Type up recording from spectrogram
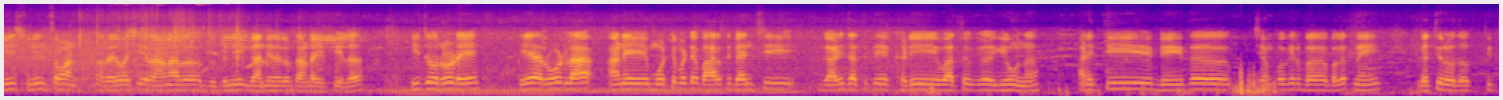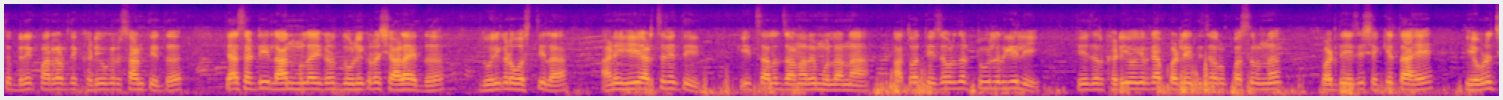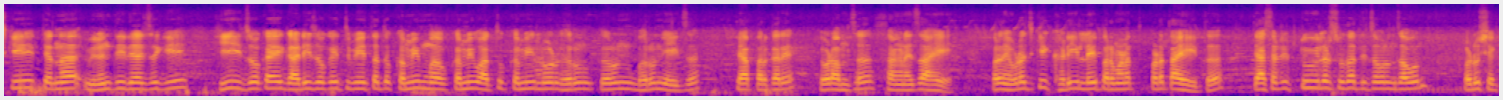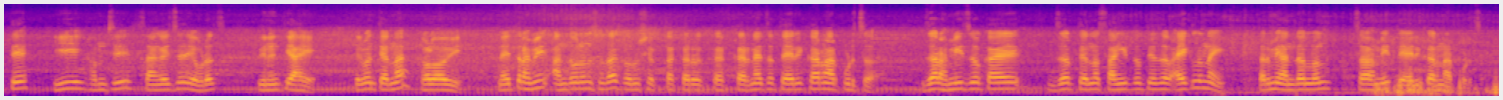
मी सुनील चव्हाण रहिवासी राहणार दुधनी गांधीनगर तांडा येथील. ही जो रोड आहे या रोडला आणि मोठे मोठे भारत बँकची गाडी जाते ते खडी वाहतूक घेऊन आणि ती बे इथं झंप वगैरे ब बघत नाही गतिरोधक. तिथं ब्रेक मारल्यावर ते खडी वगैरे सांडते इथं. त्यासाठी लहान मुलं इकडं दोन्हीकडं शाळा आहेत दोन्हीकडं वस्तीला. आणि ही अडचण येते की चालत जाणाऱ्या मुलांना अथवा त्याच्यावर जर टू व्हीलर गेली ते जर खडी वगैरे काय पडली त्याच्यावर पसरून पडते याची शक्यता आहे. एवढंच की त्यांना विनंती द्यायचं की ही जो काही गाडी जो काही तुम्ही येतात तो कमी म कमी वाहतूक कमी लोड घरून करून भरून यायचं. त्या प्रकारे एवढं आमचं सांगण्याचं आहे. पण एवढंच की खडी लई प्रमाणात पडत आहे इथं. त्यासाठी टू व्हीलरसुद्धा त्याच्यावरून जाऊन पडू शकते. ही आमची सांगायचं एवढंच विनंती आहे. तरी पण त्यांना कळवावी. नाहीतर आम्ही आंदोलनसुद्धा करू शकता. कर क- करण्याचं तयारी करणार पुढचं. जर आम्ही जो काय जर त्यांना सांगितलं ते जर ऐकलं नाही तर मी आंदोलन चा आम्ही तयारी करणार पुढचं.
